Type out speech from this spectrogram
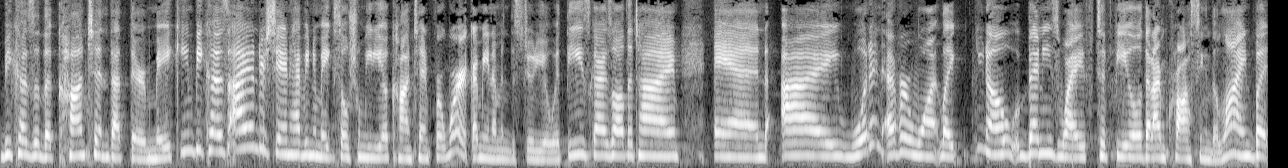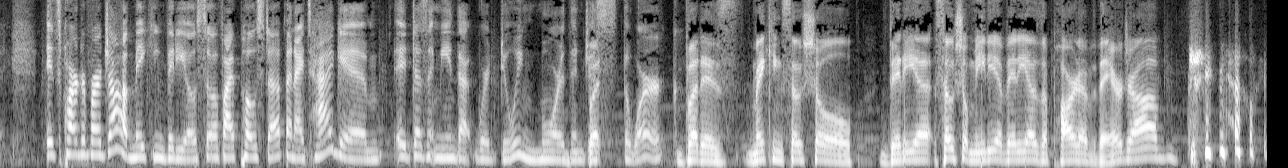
because of the content that they're making because I understand having to make social media content for work. I mean, I'm in the studio with these guys all the time and I wouldn't ever want like, you know, Benny's wife to feel that I'm crossing the line, but it's part of our job making videos. So if I post up and I tag him, it doesn't mean that we're doing more than just the work. But is making social video, social media videos a part of their job? It's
